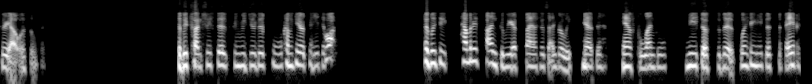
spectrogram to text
three hours away. Every time she says, Can we do this? We'll come here. Can you it? Everything. How many times do we have classes? I really can't ask Wendi need us for this. Wendi needs us to pay this.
